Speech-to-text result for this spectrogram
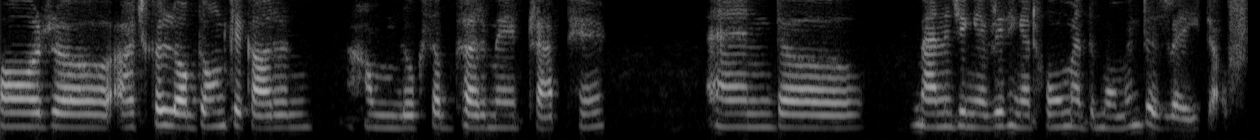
और uh, आजकल लॉकडाउन के कारण हम लोग सब घर में ट्रैप्ड हैं and managing everything at home at the moment is very tough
